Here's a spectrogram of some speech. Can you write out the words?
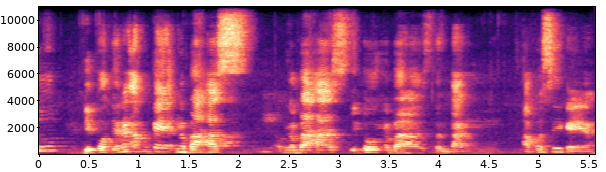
tuh di Pontianak aku kayak ngebahas ngebahas itu ngebahas tentang apa sih kayak yang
